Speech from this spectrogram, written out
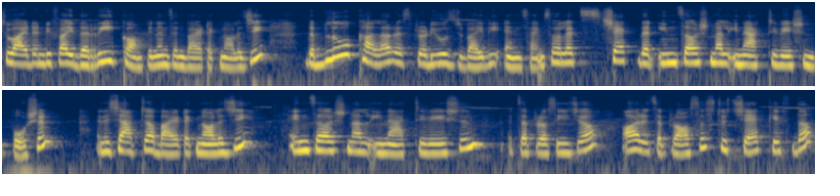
to identify the recombinants in biotechnology. The blue color is produced by the enzyme. So let's check that insertional inactivation portion. In the chapter biotechnology, insertional inactivation, it's a procedure or it's a process to check if the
